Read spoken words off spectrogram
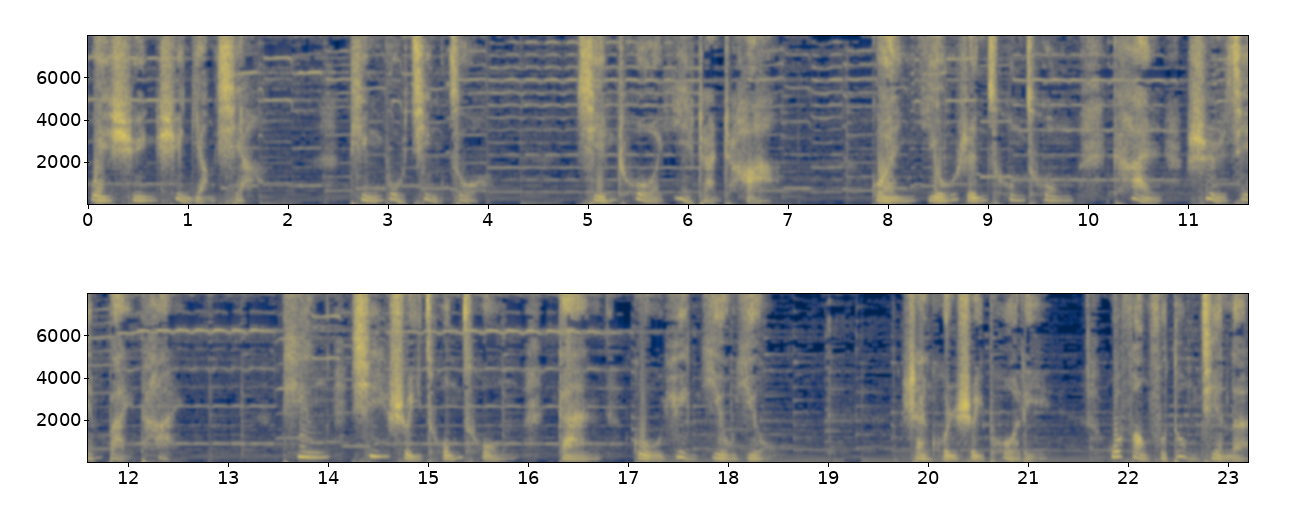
微醺驯阳下，停步静坐，闲啜一盏茶，观游人匆匆，看世间百态。听溪水淙淙，感古韵悠悠。山魂水魄里，我仿佛洞见了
